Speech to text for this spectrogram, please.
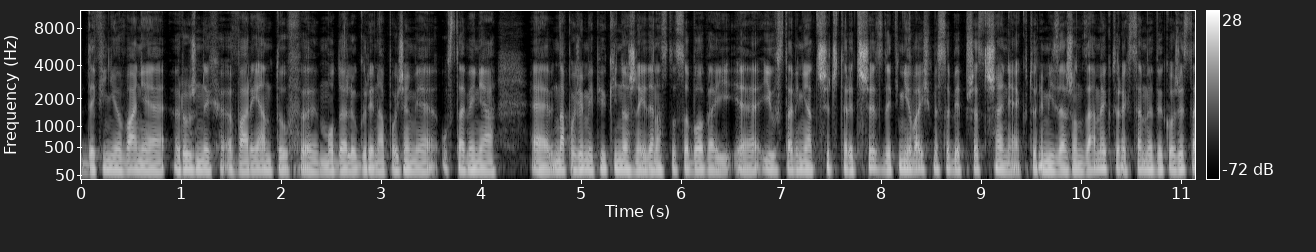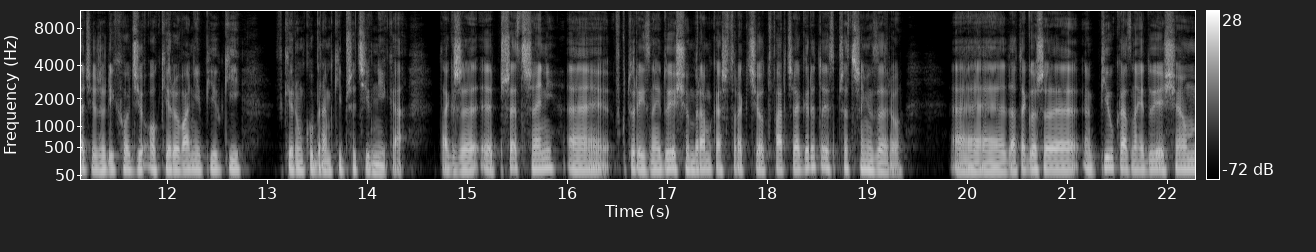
definiowanie różnych wariantów modelu gry na poziomie ustawienia, na poziomie piłki nożnej 11-osobowej i ustawienia 3-4-3, zdefiniowaliśmy sobie przestrzenie, którymi zarządzamy, które chcemy wykorzystać, jeżeli chodzi o kierowanie piłki w kierunku bramki przeciwnika. Także e, przestrzeń, e, w której znajduje się bramkarz w trakcie otwarcia gry, to jest przestrzeń zero. E, dlatego, że piłka znajduje się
